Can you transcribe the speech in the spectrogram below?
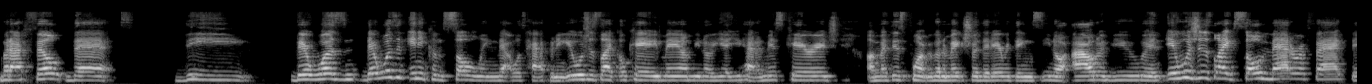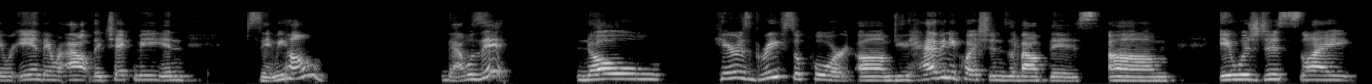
But I felt that the there wasn't there wasn't any consoling that was happening. It was just like, okay, ma'am, you know, yeah, you had a miscarriage. Um, at this point, we're gonna make sure that everything's, you know, out of you. And it was just like so matter of fact. They were in, they were out, they checked me and sent me home. That was it. No here's grief support. Um, do you have any questions about this? Um, it was just like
